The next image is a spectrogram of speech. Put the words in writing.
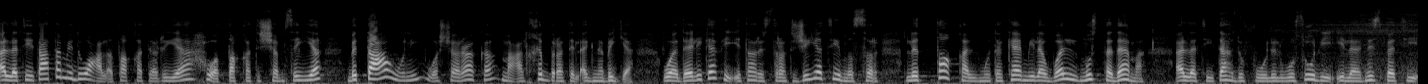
التي تعتمد على طاقة الرياح والطاقة الشمسية بالتعاون والشراكة مع الخبرة الأجنبية وذلك في إطار استراتيجية مصر للطاقة المتكاملة والمستدامة التي تهدف للوصول إلى نسبة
